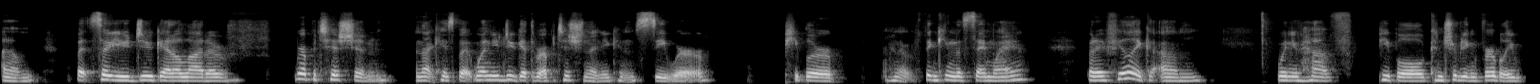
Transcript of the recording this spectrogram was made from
Um, but so you do get a lot of repetition in that case, but when you do get the repetition, then you can see where people are, you know, thinking the same way. But I feel like um, when you have people contributing verbally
